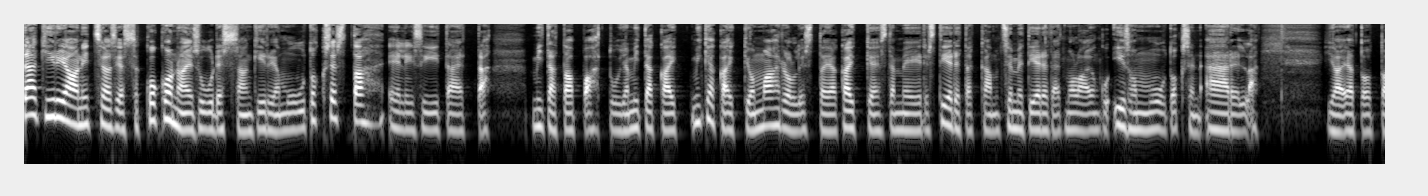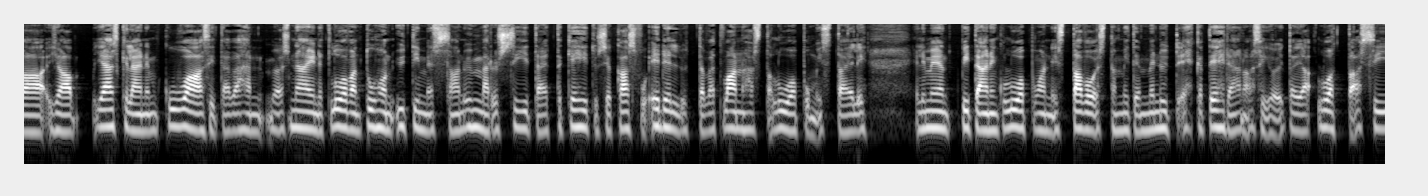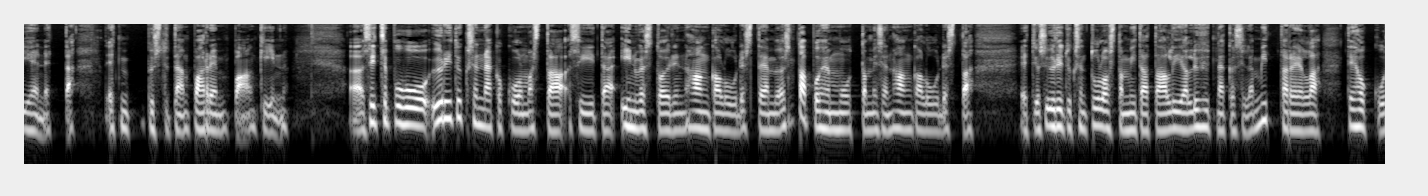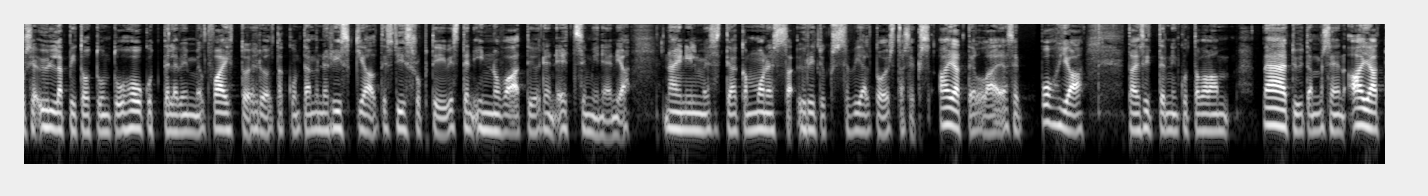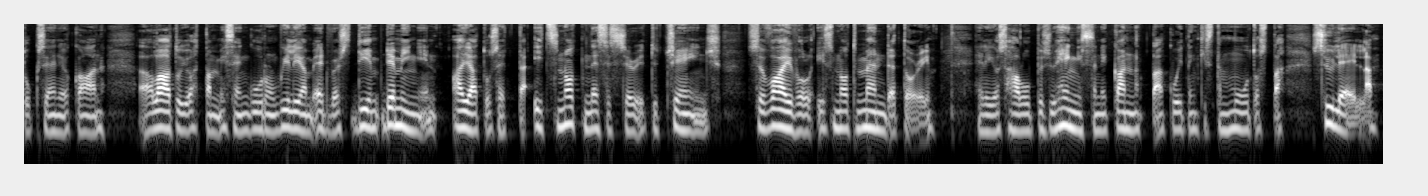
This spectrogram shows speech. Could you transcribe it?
Tämä kirja on itse asiassa kokonaisuudessaan kirja muutoksesta, eli siitä, että mitä tapahtuu ja mitä kaik, mikä kaikki on mahdollista ja kaikkea sitä me ei edes tiedetäkään, mutta se me tiedetään, että me ollaan jonkun ison muutoksen äärellä – ja, ja, tota, ja Jääskeläinen kuvaa sitä vähän myös näin, että luovan tuhon ytimessä on ymmärrys siitä, että kehitys ja kasvu edellyttävät vanhasta luopumista. Eli, eli meidän pitää niin kuin luopua niistä tavoista, miten me nyt ehkä tehdään asioita ja luottaa siihen, että, että me pystytään parempaankin. Sitten se puhuu yrityksen näkökulmasta siitä investoinnin hankaluudesta ja myös tapojen muuttamisen hankaluudesta – että jos yrityksen tulosta mitataan liian lyhytnäköisillä mittareilla, tehokkuus ja ylläpito tuntuu houkuttelevimmilta vaihtoehdoilta kuin tämmöinen riskialtis disruptiivisten innovaatioiden etsiminen. Ja näin ilmeisesti aika monessa yrityksessä vielä toistaiseksi ajatellaan ja se pohjaa tai sitten niin kuin tavallaan päätyy tämmöiseen ajatukseen, joka on laatujohtamisen gurun William Edwards Demingin ajatus, että it's not necessary to change – survival is not mandatory. Eli jos haluaa pysyä hengissä, niin kannattaa kuitenkin sitä muutosta syleillä.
